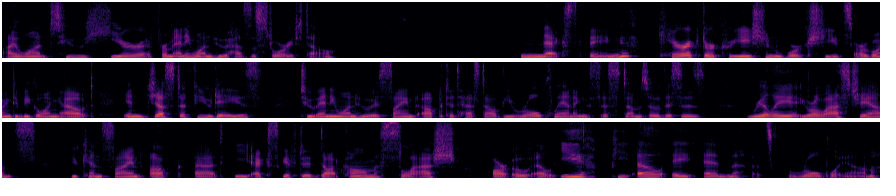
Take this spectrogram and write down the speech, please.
I want to hear from anyone who has a story to tell. Next thing, character creation worksheets are going to be going out in just a few days to anyone who is signed up to test out the role planning system. So this is really your last chance. You can sign up at exgifted.com slash R-O-L-E-P-L-A-N. That's role plan.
